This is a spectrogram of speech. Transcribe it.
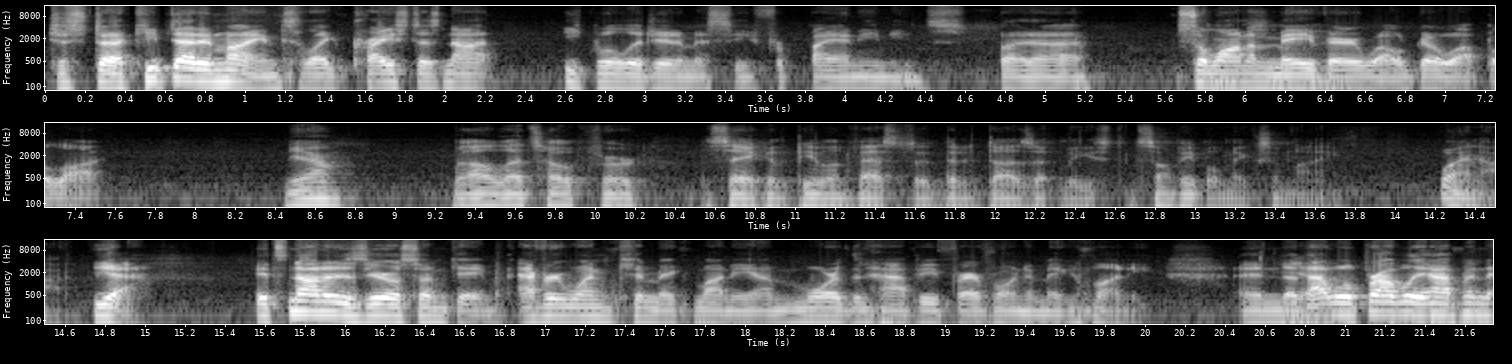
just uh, keep that in mind. Like, price does not equal legitimacy for by any means. But uh, Solana Absolutely. may very well go up a lot. Yeah. Well, let's hope for the sake of the people invested that it does at least. And some people make some money. Why not? Yeah. It's not a zero sum game. Everyone can make money. I'm more than happy for everyone to make money. And uh, yeah. that will probably happen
